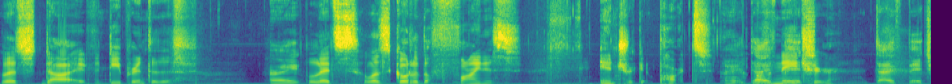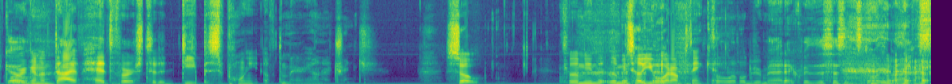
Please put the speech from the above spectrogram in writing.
Let's dive deeper into this. All right. Let's let's go to the finest, intricate parts right, dive, of nature. Bitch. Dive, bitch. Go. We're gonna dive headfirst to the deepest point of the Mariana Trench. So, so let me let me tell you what I'm thinking. it's a little dramatic, but this isn't Storybox.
